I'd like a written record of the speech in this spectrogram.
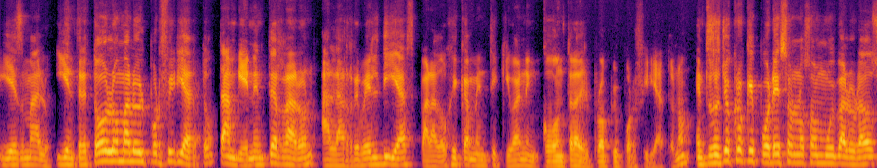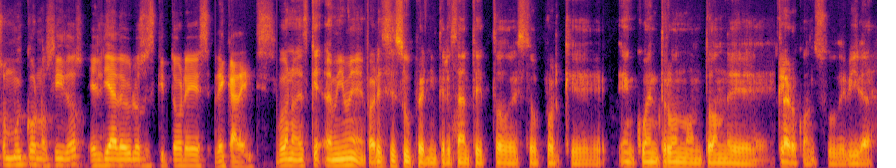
y es malo. Y entre todo lo malo del porfiriato, también enterraron a las rebeldías, paradójicamente, que iban en contra del propio porfiriato, ¿no? Entonces yo creo que por eso no son muy valorados, son muy conocidos el día de hoy los escritores decadentes. Bueno, es que a mí me parece súper interesante todo esto porque encuentro un montón de, claro, con su debida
